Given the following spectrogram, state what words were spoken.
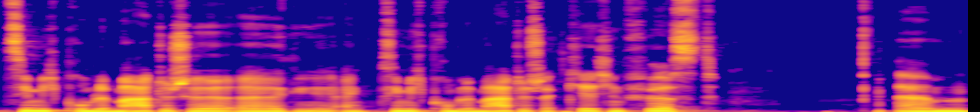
ziemlich problematische, äh, ein ziemlich problematischer Kirchenfürst. Ähm,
